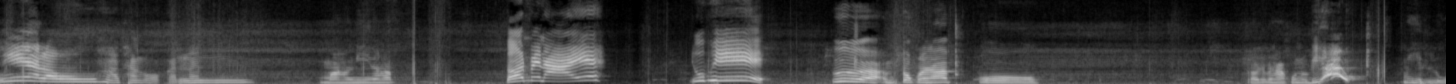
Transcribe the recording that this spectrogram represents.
เนี่ยเราหาทางออกกันนั่น มาทางนี้นะครับ เดินไปไหน ยูพี่ เอื้อผมตกเลยนะครับ โอ้ เราจะไปหาคุณหนูดีอ้าวไม่เห็นรู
